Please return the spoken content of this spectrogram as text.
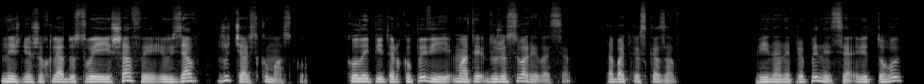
нижню шухляду своєї шафи і взяв жучарську маску. Коли Пітер купив її, мати дуже сварилася, та батько сказав Війна не припиниться від того,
